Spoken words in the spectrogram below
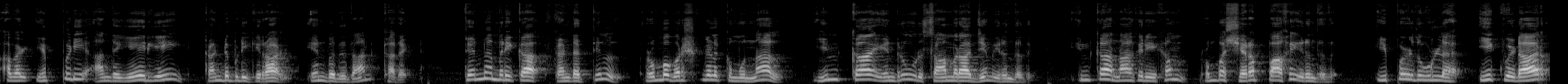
அவள் எப்படி அந்த ஏரியை கண்டுபிடிக்கிறாள் என்பதுதான் கதை. தென் அமெரிக்கா கண்டத்தில் ரொம்ப வருஷங்களுக்கு முன்னால் இன்கா என்று ஒரு சாம்ராஜ்யம் இருந்தது. இன்கா நாகரிகம் ரொம்ப சிறப்பாக இருந்தது. இப்பொழுது உள்ள ஈக்விடார்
